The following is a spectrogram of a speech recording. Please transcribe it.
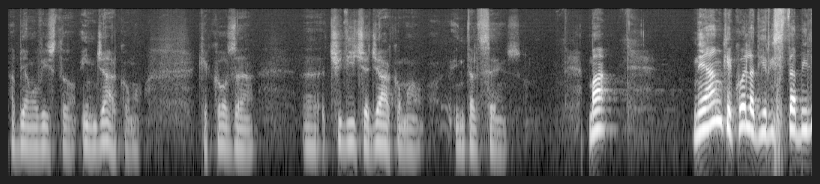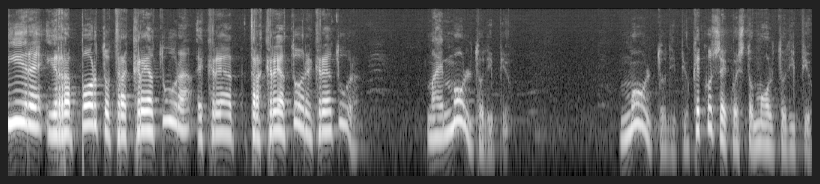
Abbiamo visto in Giacomo che cosa eh, ci dice Giacomo in tal senso. Ma neanche quella di ristabilire il rapporto tra, creatura e crea- tra creatore e creatura, ma è molto di più molto di più. Che cos'è questo molto di più?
